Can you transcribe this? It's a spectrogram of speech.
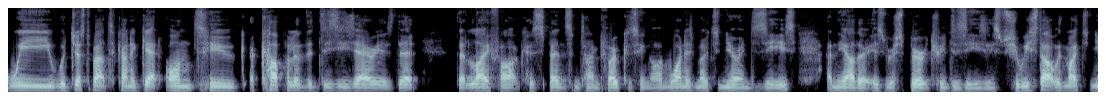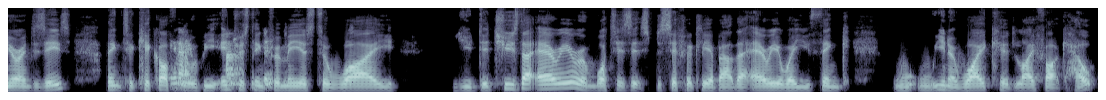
we were just about to kind of get onto a couple of the disease areas that that LifeArc has spent some time focusing on. One is motor neurone disease, and the other is respiratory diseases. Should we start with motor neurone disease? I think to kick off, yeah. it would be interesting for me as to why you did choose that area and what is it specifically about that area where you think, you know, why could LifeArc help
